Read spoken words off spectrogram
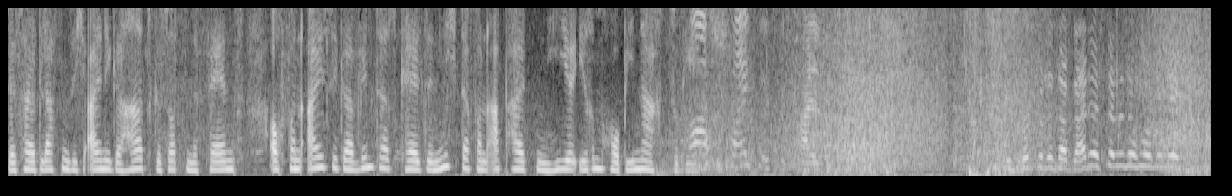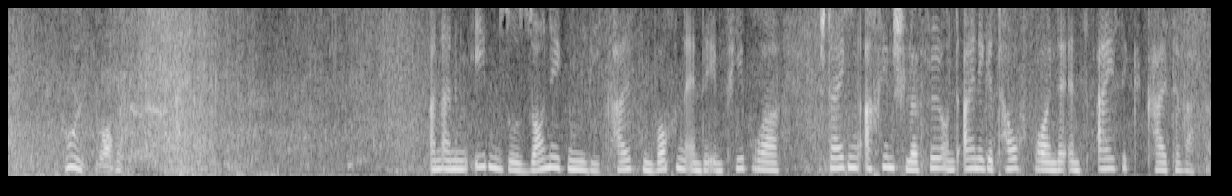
Deshalb lassen sich einige hartgesottene Fans auch von eisiger Winterskälte nicht davon abhalten, hier ihrem Hobby nachzugehen. Oh, scheiße, ist das kalt. Ich würde das an deiner Stelle nochmal belegen. Cool, gerade. An einem ebenso sonnigen wie kalten Wochenende im Februar steigen Achim Schlöffel und einige Tauchfreunde ins eisig kalte Wasser.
